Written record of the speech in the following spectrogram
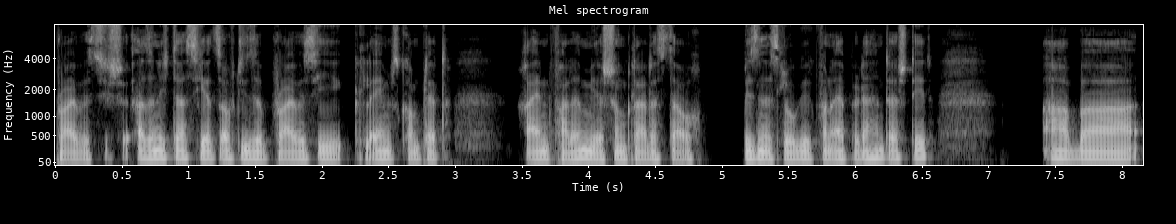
Privacy, also nicht, dass ich jetzt auf diese Privacy Claims komplett reinfalle. Mir ist schon klar, dass da auch Business-Logik von Apple dahinter steht. Aber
